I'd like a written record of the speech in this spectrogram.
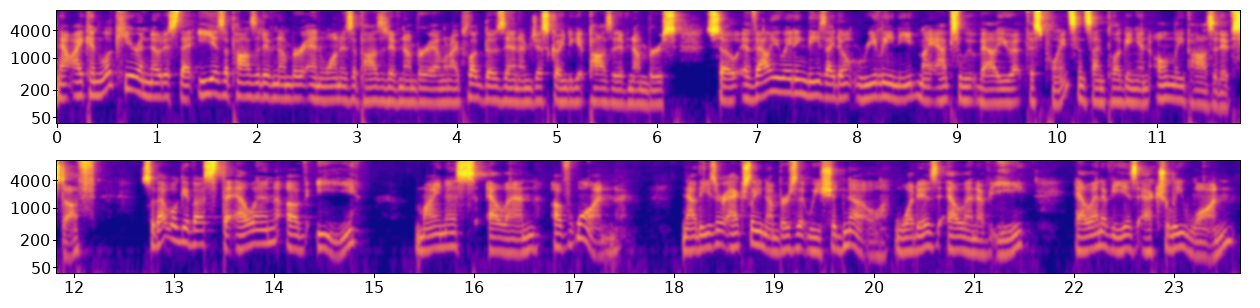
now I can look here and notice that e is a positive number and 1 is a positive number, and when I plug those in, I'm just going to get positive numbers. So evaluating these, I don't really need my absolute value at this point since I'm plugging in only positive stuff. So that will give us the ln of e minus ln of 1. Now these are actually numbers that we should know. What is ln of e? ln of e is actually 1.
